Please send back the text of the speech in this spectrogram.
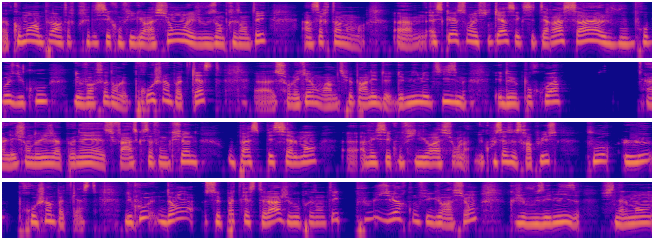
euh, comment un peu interpréter ces configurations et je vous en présenter un certain nombre. Euh, est-ce qu'elles sont efficaces, etc. Ça, je vous propose du coup de voir ça dans le prochain podcast euh, sur lequel on va un petit peu parler de, mimétisme et de pourquoi les chandeliers japonais, enfin est-ce que ça fonctionne ou pas spécialement euh, avec ces configurations là. Du coup ça ce sera plus pour le prochain podcast. Du coup dans ce podcast là je vais vous présenter plusieurs configurations que je vous ai mises finalement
